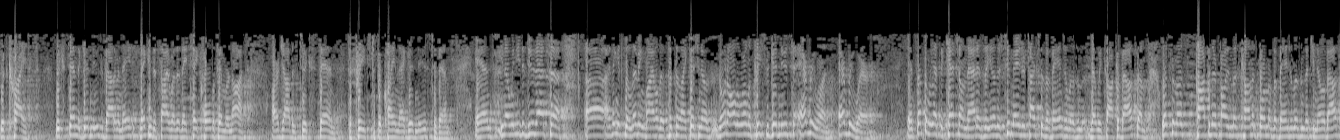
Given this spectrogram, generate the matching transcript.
with Christ. We extend the good news about Him, and they, they can decide whether they take hold of Him or not. Our job is to extend, to preach, to proclaim that good news to them. And, you know, we need to do that to, uh, I think it's the Living Bible that puts it like this, you know, go into all the world and preach the good news to everyone, everywhere. And something we have to catch on that is that, you know, there's two major types of evangelism that we talk about. Um, what's the most popular, probably the most common form of evangelism that you know about?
